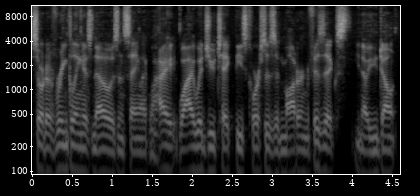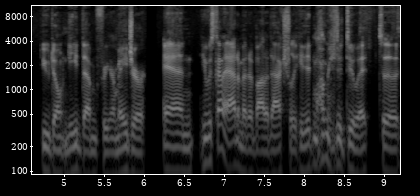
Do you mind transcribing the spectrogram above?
sort of wrinkling his nose and saying like why why would you take these courses in modern physics? You know you don't you don't need them for your major. And he was kind of adamant about it actually. He didn't want me to do it to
